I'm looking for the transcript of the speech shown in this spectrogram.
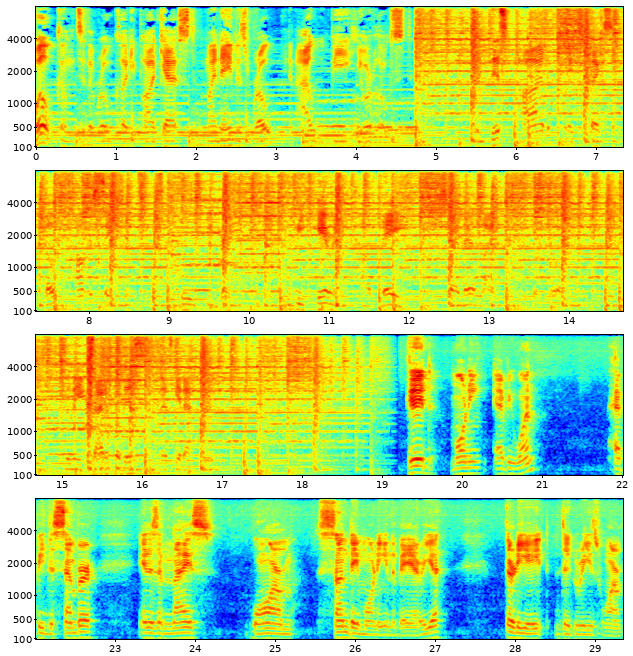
Welcome to the Ro Cuddy podcast. My name is Ro, and I will be your host. In this pod, expect some dope conversations with some cool people. We'll be hearing how they share their life with the world. Really excited for this. Let's get after it. Good morning, everyone. Happy December. It is a nice, warm Sunday morning in the Bay Area. 38 degrees warm.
